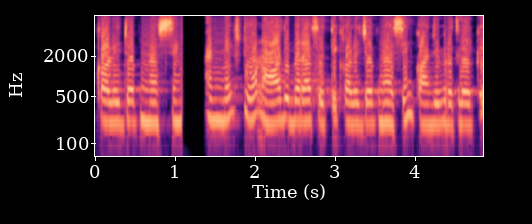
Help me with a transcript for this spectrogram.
College of Nursing. And next one Adhipara Sakthi college of nursing காஞ்சிபுரத்தில் இருக்கு.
